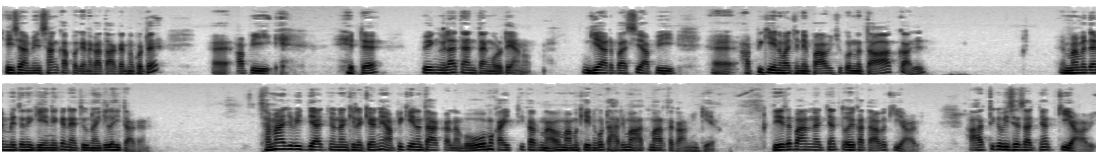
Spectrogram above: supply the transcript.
ඒ නිසා මේ සංකප්ප ගැන කතා කරනකොට අපි හෙට වෙන් වෙලා තැන් තැන් වලට යනවා. ගියාට පස්සේ අපි අපි කියන වචනේ පාවිච්චි කරන තාක්කල් මම දැන් මෙතන කියන එක නැති උනායි කියලා හිතා ගන්න. සමාජ විද්‍යාඥයෝ නම් කියලා කියන්නේ අපි කියන තාක්කල් නම් බොහොම කයිති කරුණාව මම කියනකොට හරිම ආත්මార్థකාමී කියලා. දේශපාලනඥයත් ওই කතාව කියාවි. ආර්ථික විශේෂඥයත් කියාවි.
